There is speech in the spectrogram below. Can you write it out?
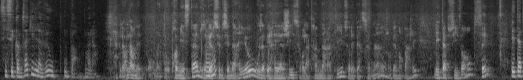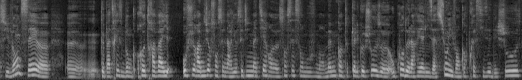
si c'est comme ça qu'il la veut ou, pas. Voilà. Alors là, on est, on au premier stade, vous avez mhm. reçu le scénario, vous avez réagi sur la trame narrative, sur les personnages, on vient d'en parler. L'étape suivante, c'est? L'étape suivante, c'est euh, euh, que Patrice donc, retravaille au fur et à mesure son scénario. C'est une matière euh, sans cesse en mouvement. Même quand quelque chose, euh, au cours de la réalisation, il va encore préciser des choses,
